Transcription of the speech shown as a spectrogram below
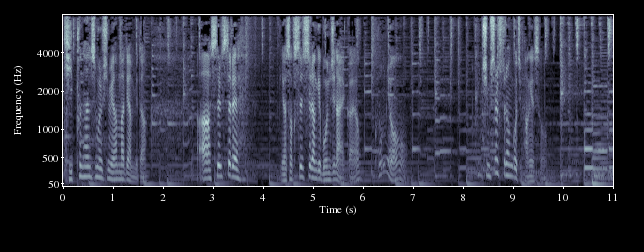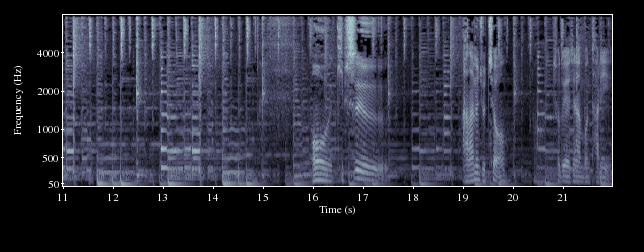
깊은 한숨을 쉬며 한마디 합니다. 아, 쓸쓸해. 녀석 쓸쓸한 게 뭔지는 알까요? 그럼요. 지금 쓸쓸한 거지, 방에서. 어 깁스 안 하면 좋죠. 어, 저도 예전에 한번 다리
